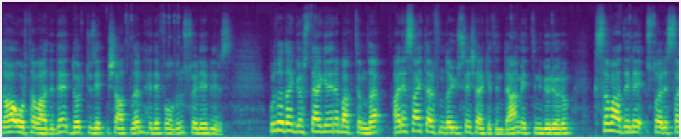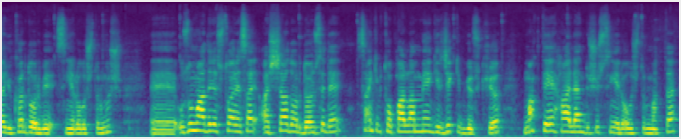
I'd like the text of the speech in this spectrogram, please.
daha orta vadede 476'ların hedef olduğunu söyleyebiliriz. Burada da göstergelere baktığımda RSI tarafında yükseliş hareketinin devam ettiğini görüyorum. Kısa vadeli Sto RSI yukarı doğru bir sinyal oluşturmuş. Ee, uzun vadeli Sto RSI aşağı doğru dönse de sanki bir toparlanmaya girecek gibi gözüküyor. MACD halen düşüş sinyali oluşturmakta.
